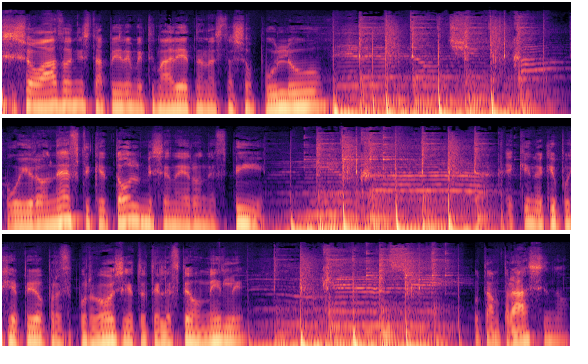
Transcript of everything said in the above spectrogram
Επίσης ο Άδωνης τα πήρε με τη Μαρία την Αναστασοπούλου που ηρωνεύτηκε, τόλμησε να ηρωνευτεί. Εκείνο εκεί που είχε πει ο Πρωθυπουργός για το τελευταίο μίλι που ήταν πράσινο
